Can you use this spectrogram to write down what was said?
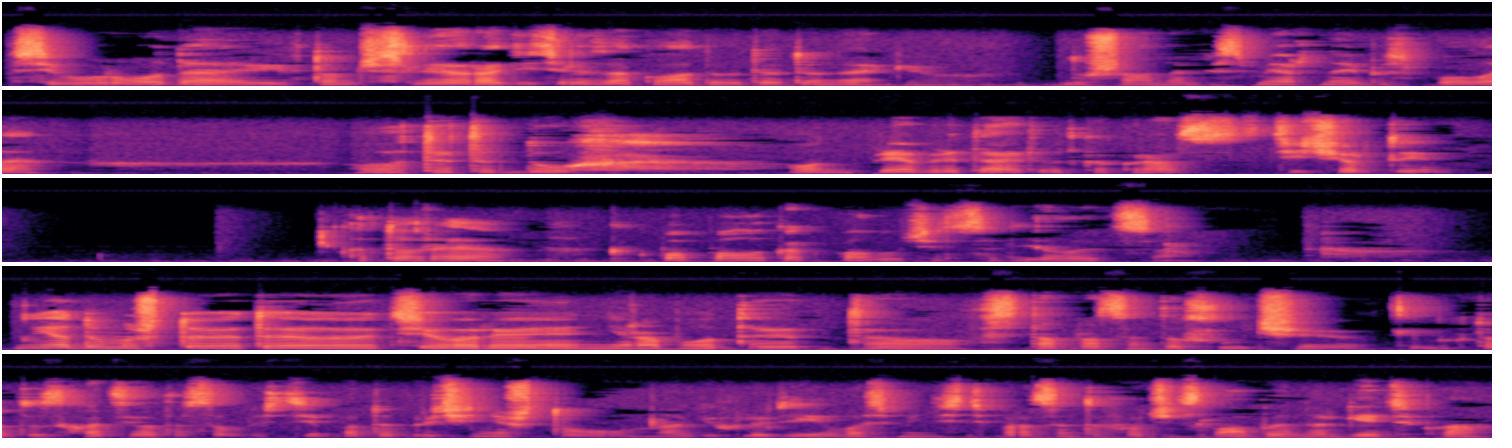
всего рода, и в том числе родители закладывают эту энергию. Душа, она бессмертная, бесполая. Вот этот дух, он приобретает вот как раз те черты, которые как попало, как получится делается. Ну, я думаю, что эта теория не работает э, в 100% случаев, если бы кто-то захотел это соблюсти, по той причине, что у многих людей, у 80% очень слабая энергетика,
